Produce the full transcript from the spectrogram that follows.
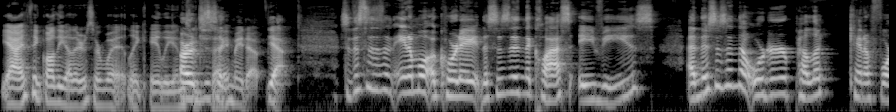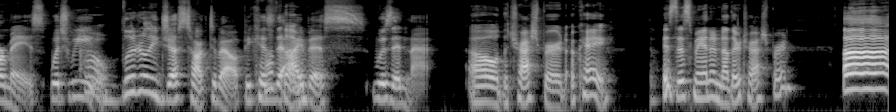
Yeah, I think all the others are what like aliens or just say. like made up. Yeah. So this is an animal a chordate. This is in the class Aves, and this is in the order Pelecaniformes, which we Oh. literally just talked about because Love the them. ibis was in that. oh, the trash bird. Okay. Is this man another trash bird? Uh,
